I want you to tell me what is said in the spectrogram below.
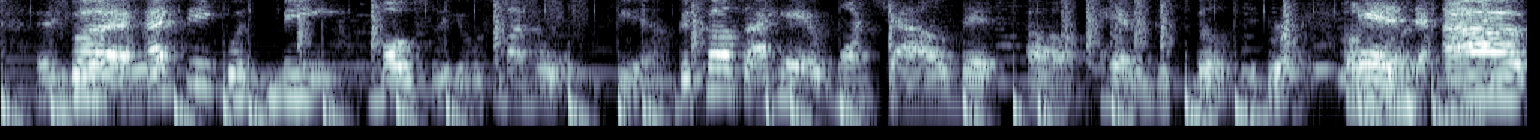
Exactly. but I think with me mostly it was my boys. yeah because I had one child that uh, had a disability, right Oh, and right. I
